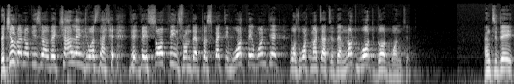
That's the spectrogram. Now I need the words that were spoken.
The children of Israel, the challenge was that they, they, saw things from their perspective. What they wanted was what mattered to them, not what God wanted. And today,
